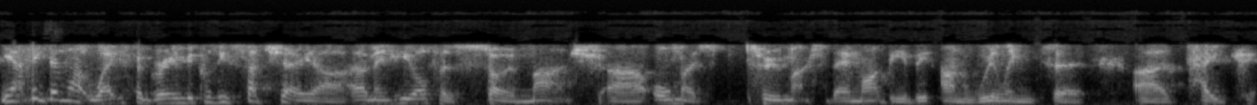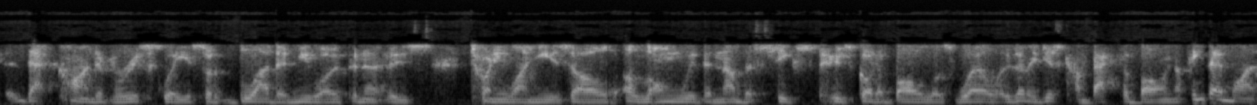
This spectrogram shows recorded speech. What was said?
Yeah, I think they might wait for Green because he's such a. Uh, I mean, he offers so much, uh, almost too much. They might be a bit unwilling to uh, take that kind of risk where you sort of blood a new opener who's 21 years old, along with a number six who's got a bowl as well, who's only just come back for bowling. I think they might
